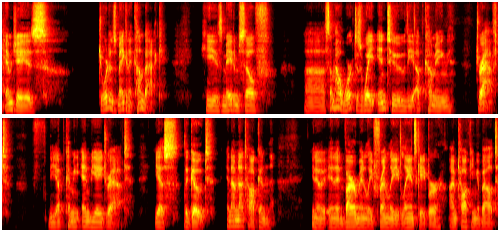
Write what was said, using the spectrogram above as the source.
MJ is Jordan's making a comeback. He has made himself uh, somehow worked his way into the upcoming draft, the upcoming NBA draft. Yes, the GOAT. And I'm not talking you know, an environmentally friendly landscaper. I'm talking about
